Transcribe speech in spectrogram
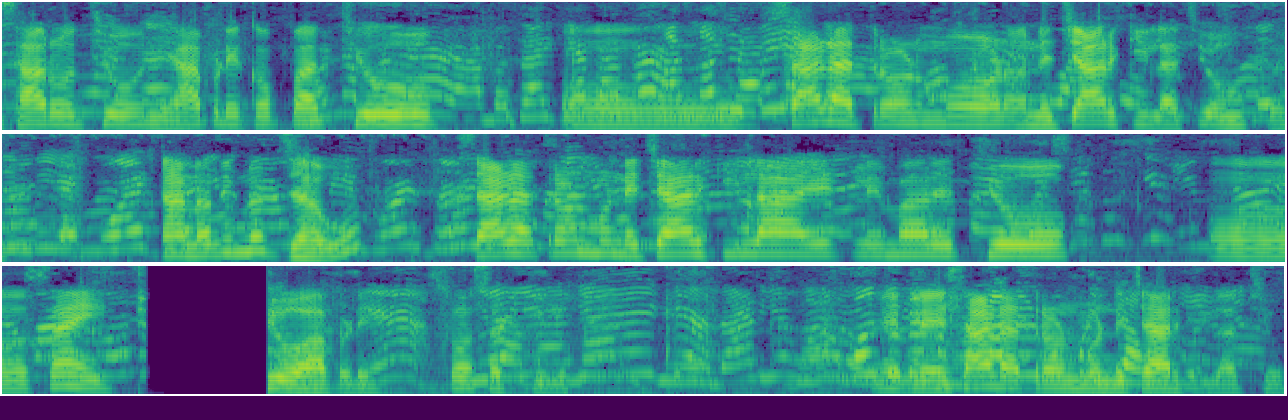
સારો થયો ને આપણે કપા થયો. સાડા ત્રણ મણ અને ચાર કિલા થયો ઉપર. ના નદી નથી જવું. સાડા ત્રણ મણ ને ચાર કિલા એટલે મારે થયો અ, થયો આપણે ચોસઠ કિલો. એટલે સાડા ત્રણ મણ ને ચાર કિલા થયો.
